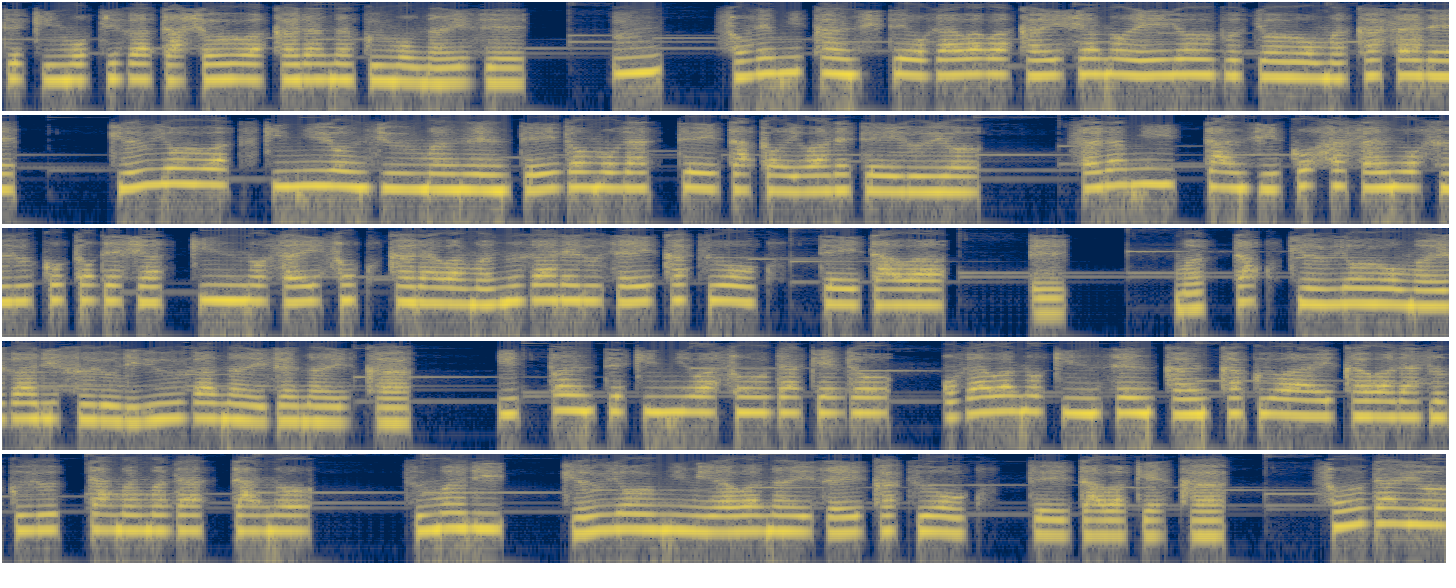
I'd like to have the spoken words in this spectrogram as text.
て気持ちが多少わからなくもないぜ。うん、それに関して小川は会社の営業部長を任され、給料は月に40万円程度もらっていたと言われているよ。さらに一旦自己破産をすることで借金の催促からは免れる生活を送っていたわ。え、全く給料を前借りする理由がないじゃないか。一般的にはそうだけど、小川の金銭感覚は相変わらず狂ったままだったの。つまり、給料に見合わない生活を送っていたわけか。そうだよ、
